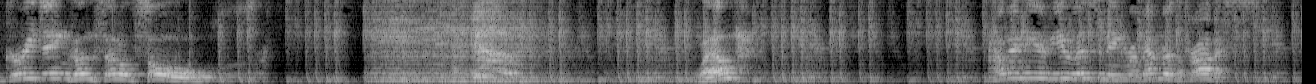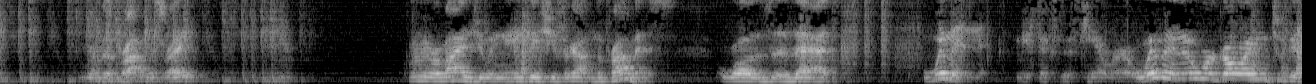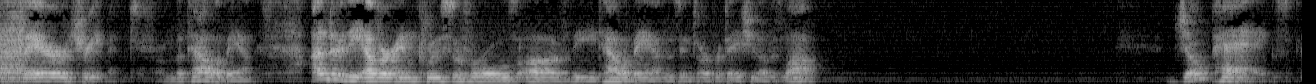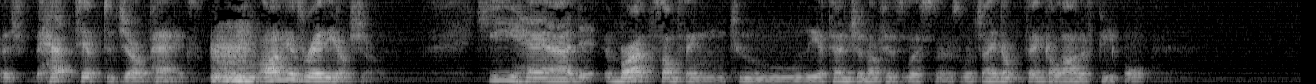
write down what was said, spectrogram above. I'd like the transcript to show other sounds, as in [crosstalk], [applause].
Greetings, unsettled souls. Well, how many of you listening remember the promise? Remember the promise, right? Let me remind you, in, in case you've forgotten, the promise was that women, let me fix this camera, women were going to get fair treatment from the Taliban under the ever inclusive rules of the Taliban's interpretation of Islam. Joe Pags, uh, hat tip to Joe Pags, [clears throat] on his radio show, he had brought something to the attention of his listeners, which I don't think a lot of people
